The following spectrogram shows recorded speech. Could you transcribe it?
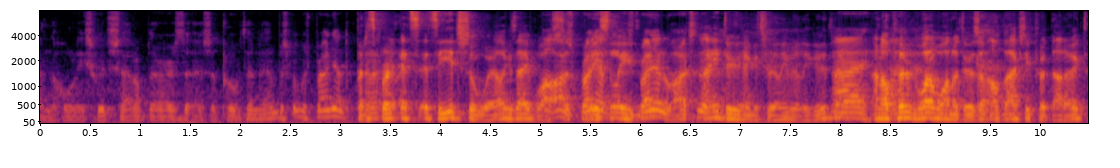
and the whole Eastwood set up there as a, as a pro thing. And It was, it was brilliant. But it's brilliant. It's it's aged so well because I've watched Oh, it brilliant. recently. It's brilliant watching it. I do think it's really really good. Aye, and I'll put it. What I want to do is I'll actually put that out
